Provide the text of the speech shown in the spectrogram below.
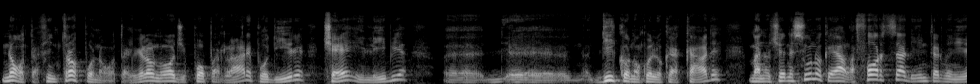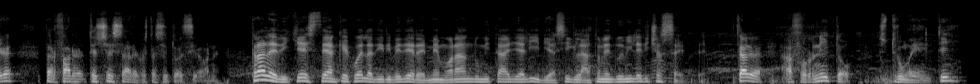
nota, fin troppo nota, perché l'ONU oggi può parlare, può dire, c'è in Libia, eh, eh, dicono quello che accade, ma non c'è nessuno che ha la forza di intervenire per far cessare questa situazione. Tra le richieste anche quella di rivedere il Memorandum Italia-Libia siglato nel 2017. L'Italia ha fornito strumenti,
